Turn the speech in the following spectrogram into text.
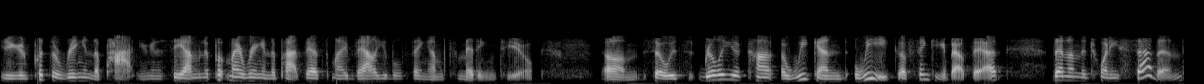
You know, you're going to put the ring in the pot. You're going to say, I'm going to put my ring in the pot. That's my valuable thing I'm committing to you. Um, so it's really a, con- a weekend, a week of thinking about that. Then on the 27th,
